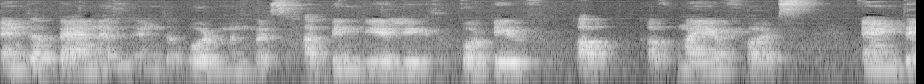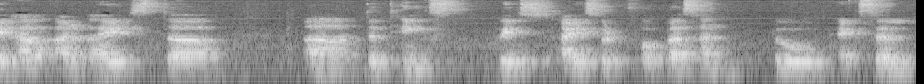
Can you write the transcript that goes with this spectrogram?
and the panel and the board members have been really supportive of, of my efforts and they have advised the uh, the things which I should focus on to excel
